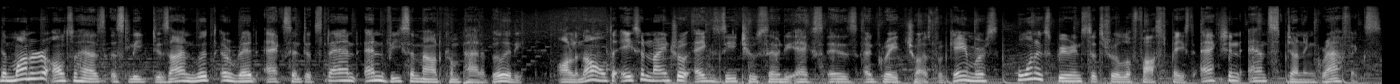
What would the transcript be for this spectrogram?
The monitor also has a sleek design with a red accented stand and VESA mount compatibility. All in all, the Acer Nitro XZ270X is a great choice for gamers who want to experience the thrill of fast-paced action and stunning graphics.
